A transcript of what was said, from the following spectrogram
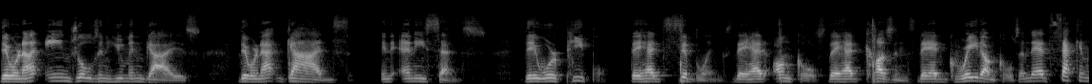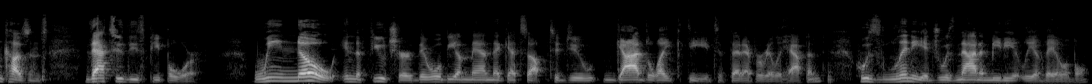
They were not angels and human guys. They were not gods in any sense. They were people. They had siblings. They had uncles. They had cousins. They had great uncles. And they had second cousins. That's who these people were we know in the future there will be a man that gets up to do godlike deeds, if that ever really happened, whose lineage was not immediately available.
